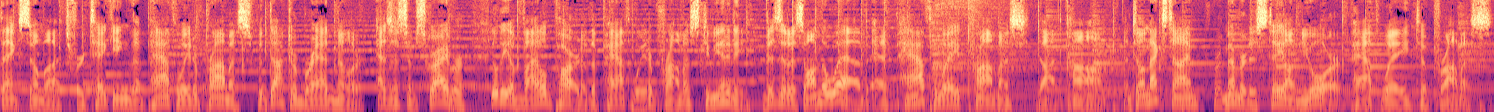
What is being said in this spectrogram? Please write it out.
Thanks so much for taking the Pathway to Promise with Dr. Brad Miller. As a subscriber, you'll be a vital part of the Pathway to Promise community. Visit us on the web at pathwaypromise.com. Until next time, remember to stay on your pathway to promise.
